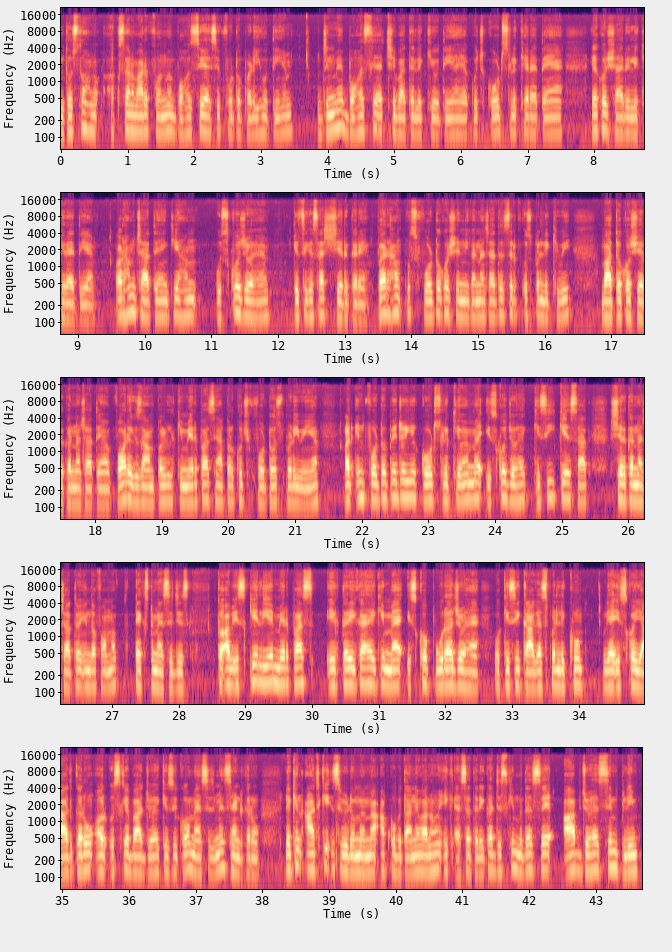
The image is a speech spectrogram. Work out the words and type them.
दोस्तों, हम अक्सर हमारे फ़ोन में बहुत सी ऐसी फ़ोटो पड़ी होती हैं, जिनमें बहुत सी अच्छी बातें लिखी होती हैं, या कुछ कोट्स लिखे रहते हैं, या कोई शायरी लिखी रहती है। और हम चाहते हैं कि हम उसको जो है, किसी के साथ शेयर करें। पर हम उस फ़ोटो को शेयर नहीं करना चाहते, सिर्फ़ उस पर लिखी हुई बातों को शेयर करना चाहते हैं। फॉर एग्ज़ाम्पल कि मेरे पास यहाँ पर कुछ फ़ोटोज़ पड़ी हुई हैं, और इन फ़ोटो पे जो ये कोट्स लिखे हुए हैं, मैं इसको जो है किसी के साथ शेयर करना चाहता हूँ in the form of text messages तो अब इसके लिए मेरे पास एक तरीका है कि मैं इसको पूरा जो है वो किसी कागज़ पर लिखूं या इसको याद करूँ और उसके बाद जो है किसी को मैसेज में सेंड करूँ। लेकिन आज की इस वीडियो में मैं आपको बताने वाला हूँ एक ऐसा तरीका जिसकी मदद से आप जो है सिंपली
